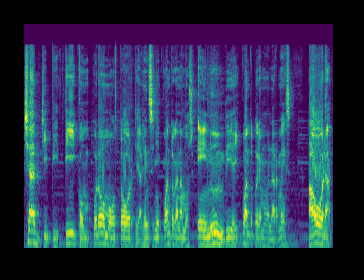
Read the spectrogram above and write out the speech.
ChatGPT con Promotor, que ya les enseñé cuánto ganamos en un día y cuánto podríamos ganar mes. Ahora,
